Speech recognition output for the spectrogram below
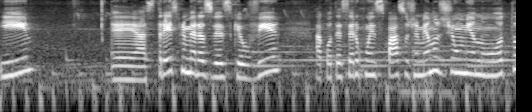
E é, as três primeiras vezes que eu vi aconteceram com espaço de menos de um minuto.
